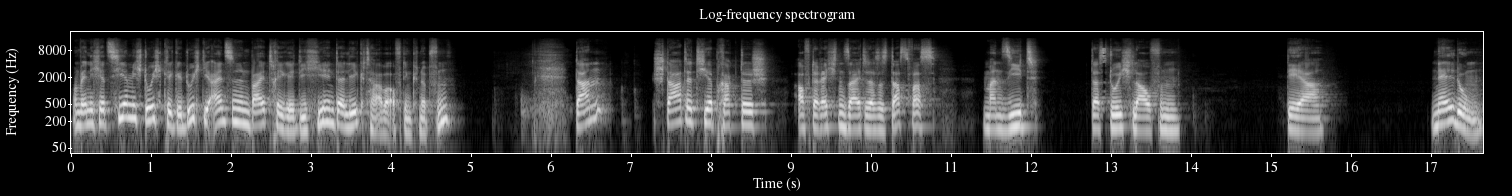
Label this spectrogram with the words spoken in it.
Und wenn ich jetzt hier mich durchklicke, durch die einzelnen Beiträge, die ich hier hinterlegt habe auf den Knöpfen, dann startet hier praktisch auf der rechten Seite, das ist das, was man sieht, das Durchlaufen der Meldung.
